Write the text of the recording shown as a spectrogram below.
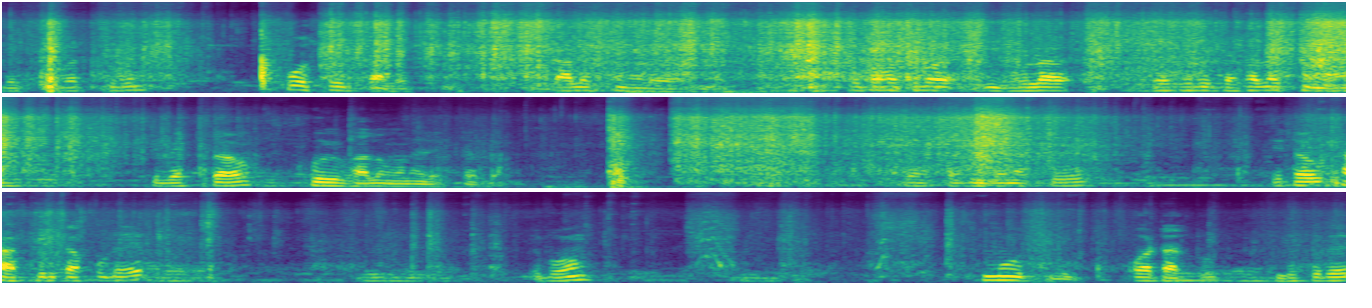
দেখতে পাচ্ছেন, প্রচুর কালেকশন কালেকশনের এটা হয়তো ঘোলা দেখা যাচ্ছে না এই ব্যাগটাও খুবই ভালো মানের একটা ব্যাগ আছে। এটাও সাতক্ষীর কাপড়ের এবং স্মুথলি ওয়াটারপ্রুফ ভিতরে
